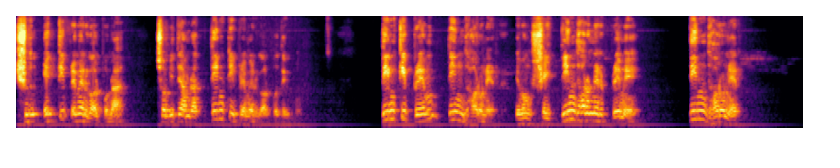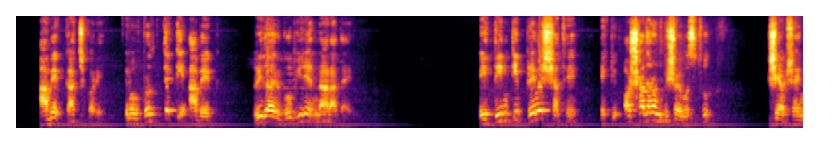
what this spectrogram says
শুধু একটি প্রেমের গল্প না, ছবিতে আমরা তিনটি প্রেমের গল্প দেখব। তিনটি প্রেম তিন ধরনের এবং সেই তিন ধরনের প্রেমে তিন ধরনের আবেগ কাজ করে। এবং প্রত্যেকটি আবেগ হৃদয়ের গভীরে নাড়া দেয়। এই তিনটি প্রেমের সাথে একটি অসাধারণ বিষয়বস্তু শিয়াব শাহিন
